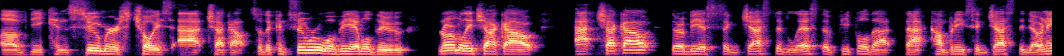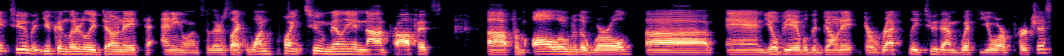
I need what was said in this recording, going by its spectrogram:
of the consumer's choice at checkout. So the consumer will be able to normally check out at checkout. There'll be a suggested list of people that that company suggests to donate to, but you can literally donate to anyone. So there's like 1.2 million nonprofits uh, from all over the world, uh, and you'll be able to donate directly to them with your purchase.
